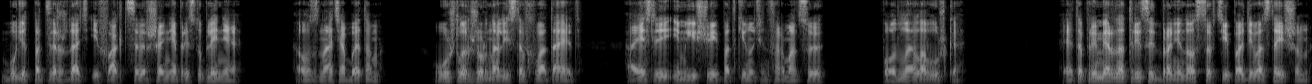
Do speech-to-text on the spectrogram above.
будет подтверждать и факт совершения преступления. А узнать об этом ушлых журналистов хватает, а если им еще и подкинуть информацию, подлая ловушка. Это примерно 30 броненосцев типа Devastation,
